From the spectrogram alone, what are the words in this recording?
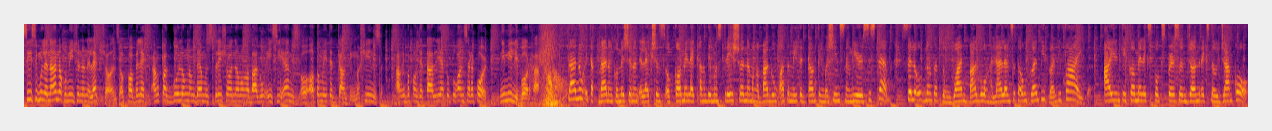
Sisimula na ng Commission on Elections o COMELEC ang paggulong ng demonstration ng mga bagong ACMs o Automated Counting Machines. Ang iba pang detalye tutukan sa report ni Mili Borja. Planong itakda ng Commission on Elections o COMELEC ang demonstration ng mga bagong automated counting machines ng mirror system sa loob ng tatlong buwan bago ang halalan sa taong 2025. Ayon kay COMELEC spokesperson John Rex Laujanco,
